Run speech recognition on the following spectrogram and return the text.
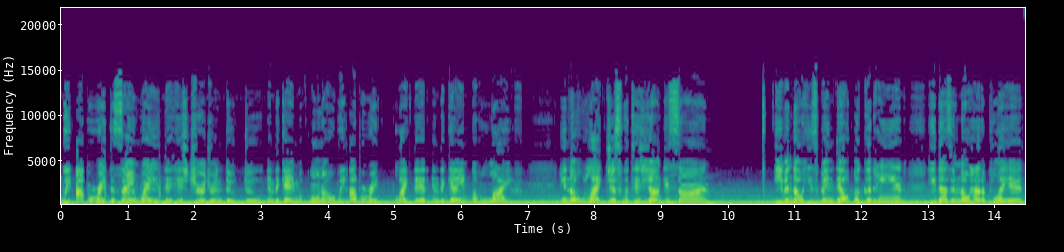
We operate the same way that his children do, do in the game of Uno. We operate like that in the game of life. You know, like just with his youngest son, even though he's been dealt a good hand, he doesn't know how to play it.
